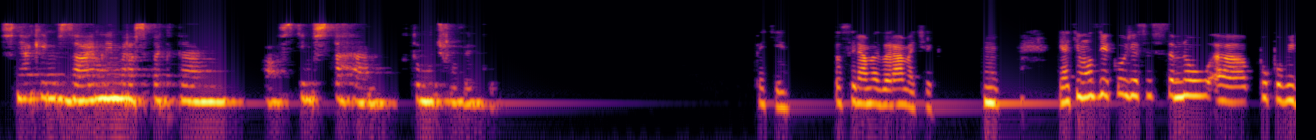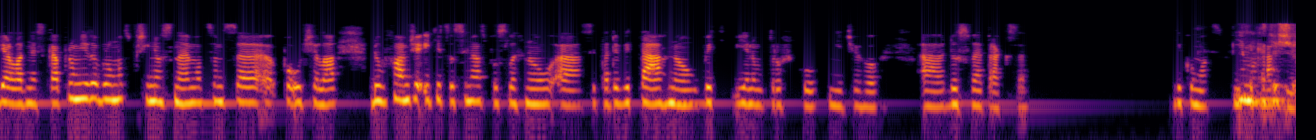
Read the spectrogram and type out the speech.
s nějakým vzájemným respektem a s tím vztahem k tomu člověku. Peti, to si dáme za rámeček. Hm. Já ti moc děkuji, že jsi se mnou uh, popovídala dneska. Pro mě to bylo moc přínosné, moc jsem se uh, poučila. Doufám, že i ti, co si nás poslechnou, uh, si tady vytáhnou byť jenom trošku něčeho uh, do své praxe. Děkuji moc. Se krásně.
